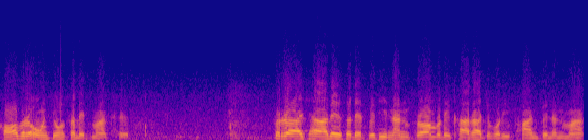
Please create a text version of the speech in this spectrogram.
ขอพระองค์จงเสด็จมาเถิด พระราชาได้เสด็จไปที่นั้น พร้อมบริข้าราชบริพารเป็นอันมาก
